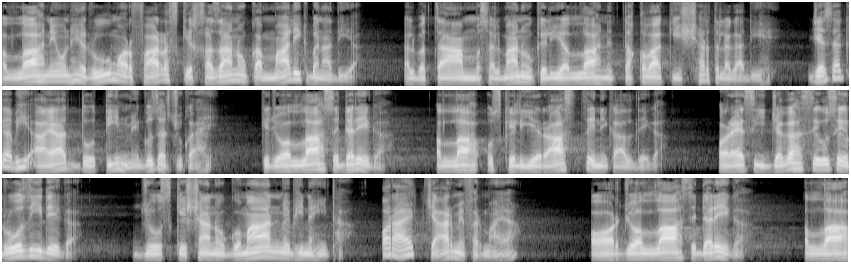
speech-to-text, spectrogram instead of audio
اللہ نے انہیں روم اور فارس کے خزانوں کا مالک بنا دیا۔ البتہ عام مسلمانوں کے لیے اللہ نے تقوی کی شرط لگا دی ہے۔ جیسا کہ ابھی آیات دو تین میں گزر چکا ہے کہ جو اللہ سے ڈرے گا، اللہ اس کے لیے راستے نکال دے گا اور ایسی جگہ سے اسے روزی دے گا جو اس کے شان و گمان میں بھی نہیں تھا۔ اور آیت چار میں فرمایا، اور جو اللہ سے ڈرے گا، اللہ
